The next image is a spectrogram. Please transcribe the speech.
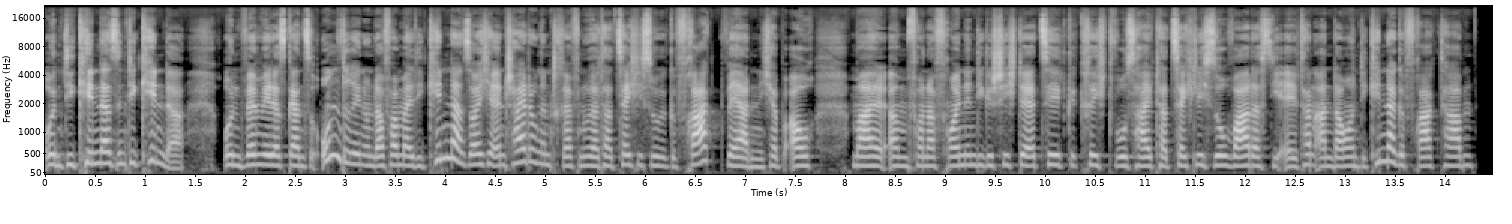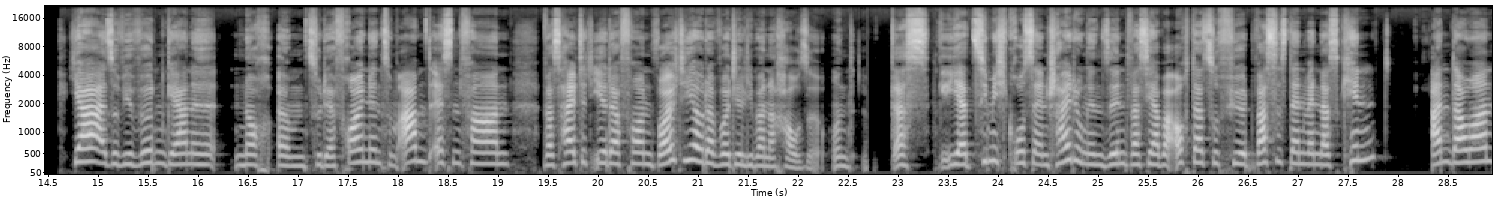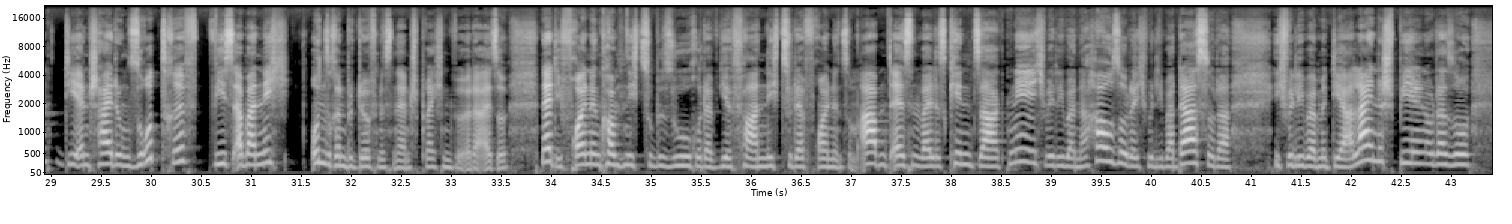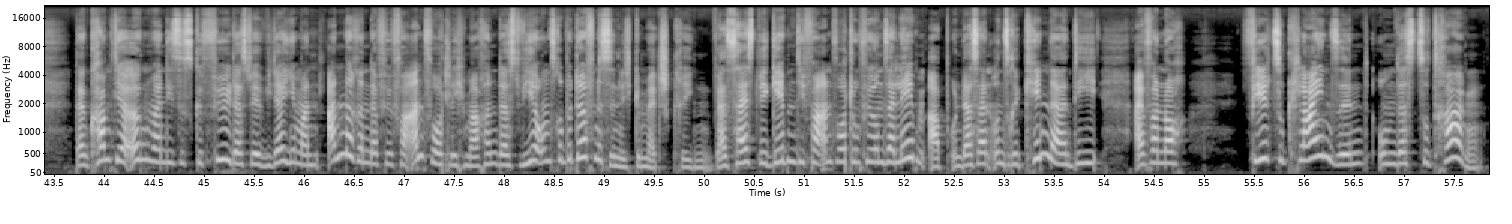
Und die Kinder sind die Kinder. Und wenn wir das Ganze umdrehen und auf einmal die Kinder solche Entscheidungen treffen oder tatsächlich sogar gefragt werden, ich habe auch mal ähm, von einer Freundin die Geschichte erzählt gekriegt, wo es halt tatsächlich so war, dass die Eltern andauernd die Kinder gefragt haben, ja, also wir würden gerne noch ähm, zu der Freundin zum Abendessen fahren. Was haltet ihr davon? Wollt ihr oder wollt ihr lieber nach Hause? Und das ja ziemlich große Entscheidungen sind, was ja aber auch dazu führt, was ist denn, wenn das Kind andauernd die Entscheidung so trifft, wie es aber nicht unseren Bedürfnissen entsprechen würde. Also, ne, die Freundin kommt nicht zu Besuch oder wir fahren nicht zu der Freundin zum Abendessen, weil das Kind sagt, nee, ich will lieber nach Hause oder ich will lieber das oder ich will lieber mit dir alleine spielen oder so. Dann kommt ja irgendwann dieses Gefühl, dass wir wieder jemanden anderen dafür verantwortlich machen, dass wir unsere Bedürfnisse nicht gematcht kriegen. Das heißt, wir geben die Verantwortung für unser Leben ab und das an unsere Kinder, die einfach noch viel zu klein sind, um das zu tragen.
